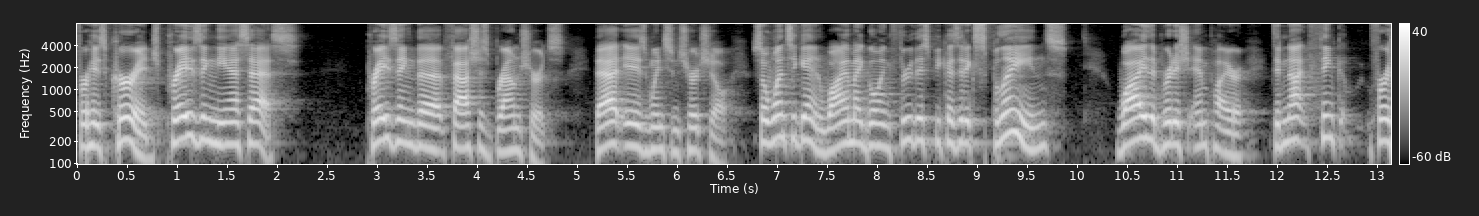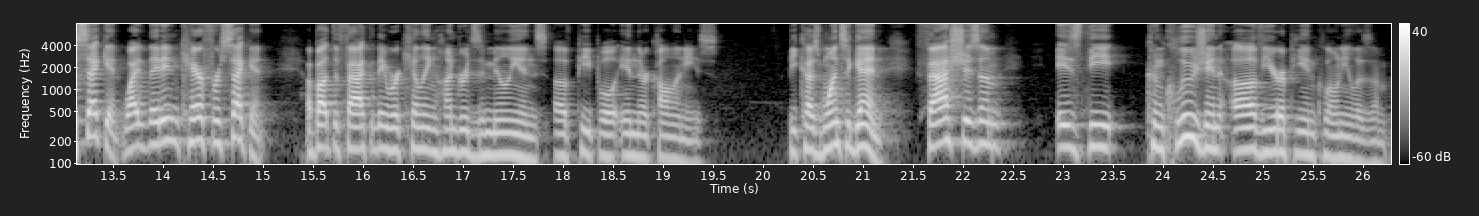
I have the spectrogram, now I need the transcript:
for his courage, praising the SS, praising the fascist brown shirts. That is Winston Churchill. So, once again, why am I going through this? Because it explains why the British Empire did not think for a second, why they didn't care for a second about the fact that they were killing hundreds of millions of people in their colonies. Because once again, fascism is the conclusion of European colonialism.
